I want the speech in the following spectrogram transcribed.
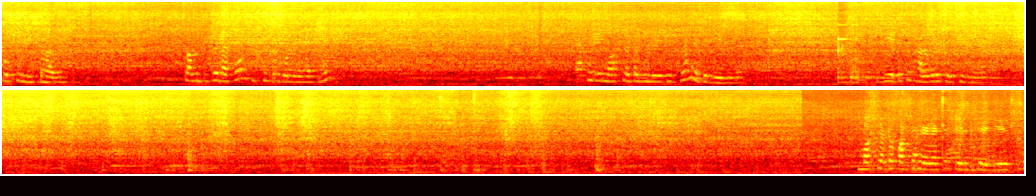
কষিয়ে নিতে হবে। টমেটোটা দেখো কি সুন্দর গলে গেছে। এখন এই মশলাটা গুলে রেখেছিলাম, এতে দিয়ে দেবো। দিয়ে এটাকে ভালো করে কষিয়ে নেব। মশলাটা কষা হয়ে গেছে, তেল ছেড়ে দিয়েছি।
